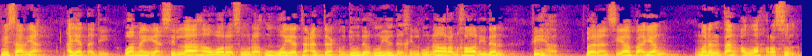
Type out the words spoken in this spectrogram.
Misalnya ayat tadi, "Wa may ya'sillaha wa rasulahu wa yata'adda hududahu yudkhilhu naran khalidan fiha." Barang siapa yang menentang Allah Rasul,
